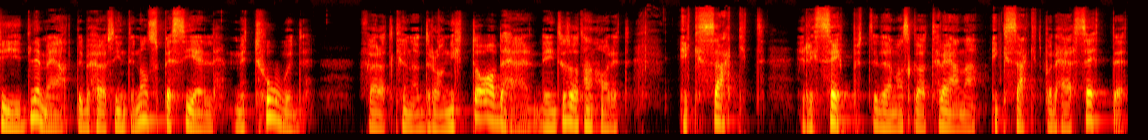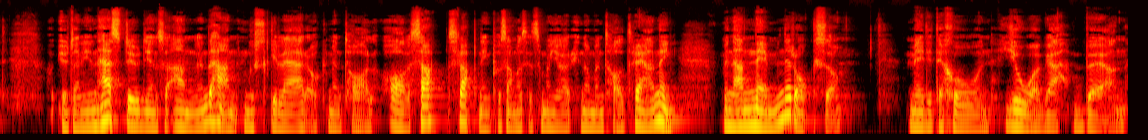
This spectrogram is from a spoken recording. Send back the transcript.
tydlig med att det behövs inte någon speciell metod för att kunna dra nytta av det här. Det är inte så att han har ett exakt recept där man ska träna exakt på det här sättet. Utan i den här studien så använder han muskulär och mental avslappning på samma sätt som man gör inom mental träning. Men han nämner också meditation, yoga, bön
